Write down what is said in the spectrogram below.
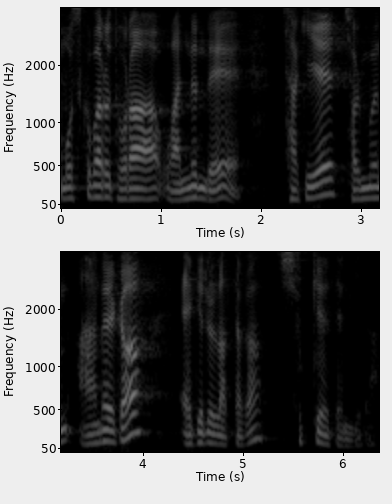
모스크바로 돌아왔는데 자기의 젊은 아내가 아기를 낳다가 죽게 됩니다.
